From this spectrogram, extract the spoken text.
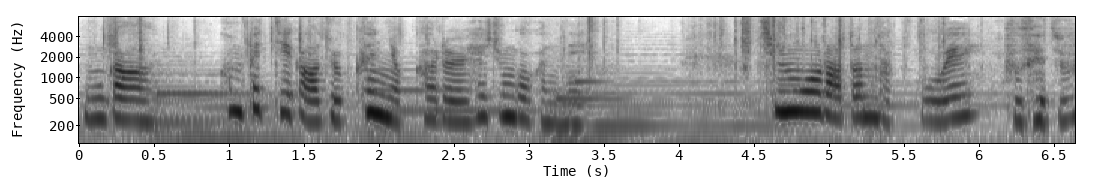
뭔가 컴패티가 아주 큰 역할을 해준 것 같네요. 침몰하던 닭구의 구세주.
